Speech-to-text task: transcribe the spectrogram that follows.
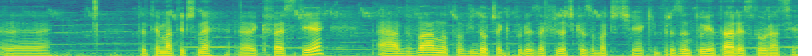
e, te tematyczne e, kwestie. A dwa, no to widoczek, który za chwileczkę zobaczycie, jaki prezentuje ta restauracja.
